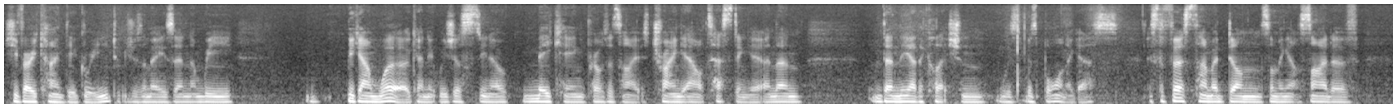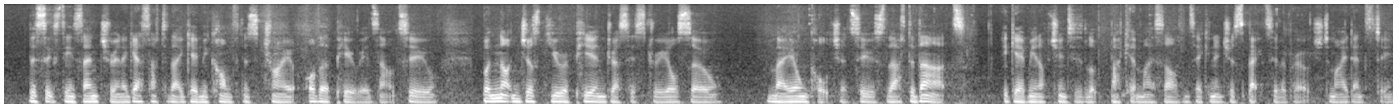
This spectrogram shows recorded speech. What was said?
she very kindly agreed, which was amazing, and we began work and it was just, you know, making prototypes, trying it out, testing it, and then, then the collection was, was born, I guess. It's the first time I'd done something outside of the 16th century, and I guess after that it gave me confidence to try other periods out too, but not just European dress history, also my own culture too. So after that, it gave me an opportunity to look back at myself and take an introspective approach to my identity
